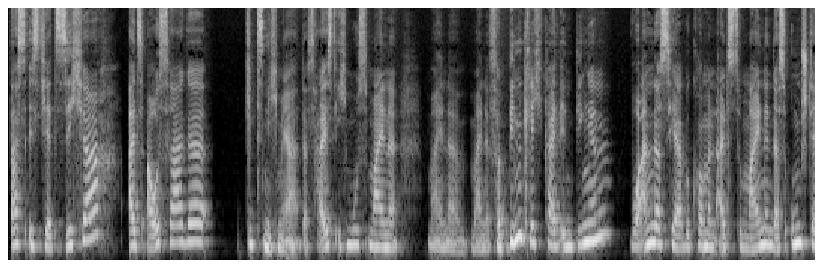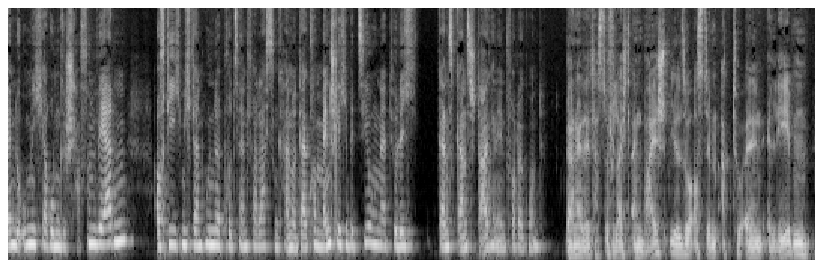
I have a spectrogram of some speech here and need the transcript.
das ist jetzt sicher als Aussage, gibt's nicht mehr. Das heißt, ich muss meine, meine, meine Verbindlichkeit in Dingen woanders herbekommen, als zu meinen, dass Umstände um mich herum geschaffen werden, auf die ich mich dann 100 Prozent verlassen kann. Und da kommen menschliche Beziehungen natürlich ganz, ganz stark in den Vordergrund. Bernadette, hast du vielleicht ein Beispiel so aus dem aktuellen Erleben,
